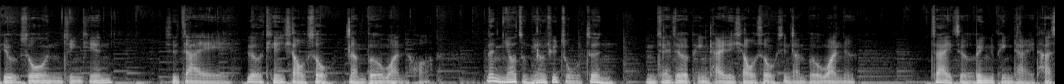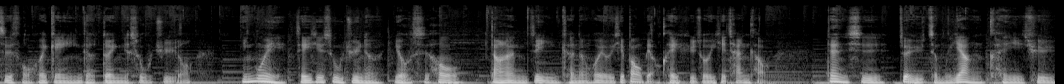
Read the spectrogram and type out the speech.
比如说你今天是在乐天销售 Number One 的话，那你要怎么样去佐证？你在这个平台的销售是 number one 呢？再者，对应的平台它是否会给你一个对应的数据哦？因为这些数据呢，有时候当然你自己可能会有一些报表可以去做一些参考，但是对于怎么样可以去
